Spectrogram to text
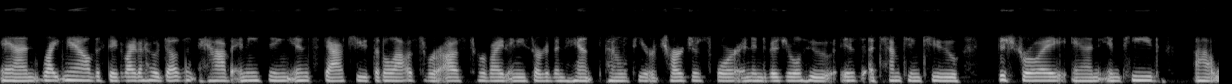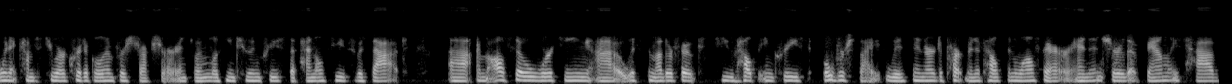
and right now, the state of Idaho doesn't have anything in statute that allows for us to provide any sort of enhanced penalty or charges for an individual who is attempting to destroy and impede uh, when it comes to our critical infrastructure. And so I'm looking to increase the penalties with that. Uh, I'm also working uh, with some other folks to help increase oversight within our Department of Health and Welfare and ensure that families have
